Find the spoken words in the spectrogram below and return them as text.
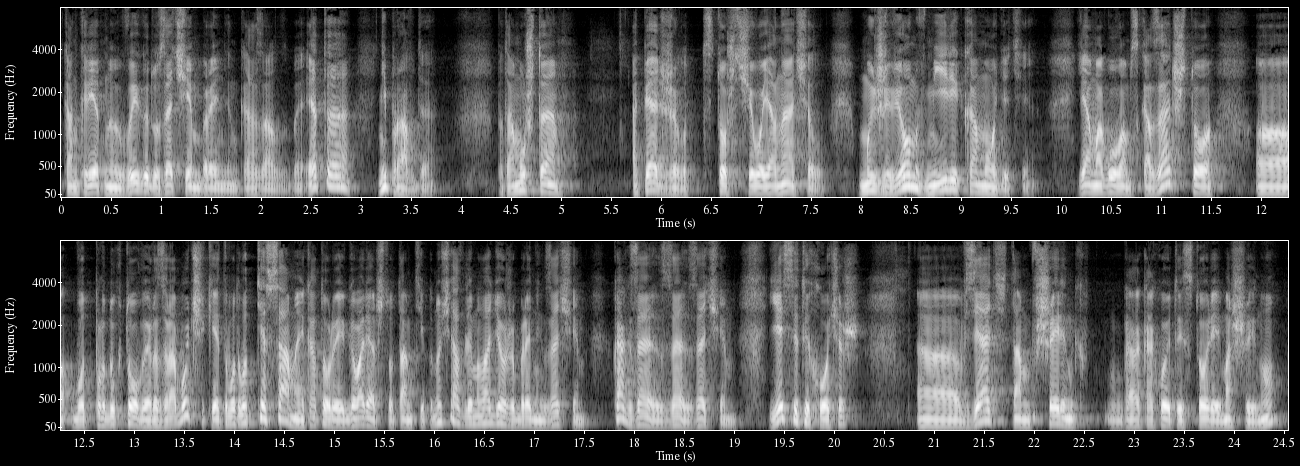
конкретную выгоду, зачем брендинг, казалось бы, это неправда. Потому что опять же, вот то, с чего я начал, мы живем в мире комодити. Я могу вам сказать, что э, вот продуктовые разработчики, это вот, вот те самые, которые говорят, что там типа, ну сейчас для молодежи брендинг зачем? Как за, за, зачем? Если ты хочешь э, взять там в шеринг какой-то истории машину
